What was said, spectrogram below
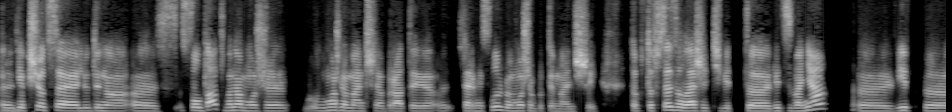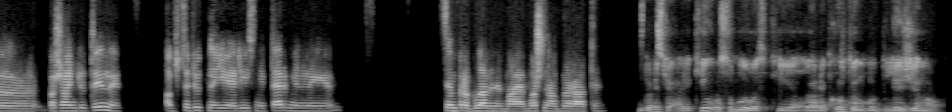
Е, Якщо це людина е, солдат, вона може може менше обрати е, термін служби, може бути менший. Тобто, все залежить від, е, від звання, е, від е, бажань людини. Абсолютно є різні терміни. Цим проблем немає, можна обирати. До речі, а які особливості е, рекрутингу для жінок?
